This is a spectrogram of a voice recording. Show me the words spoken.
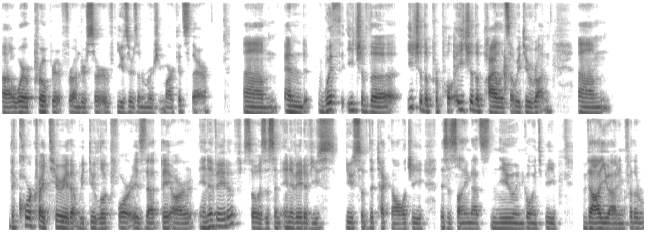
uh, where appropriate for underserved users and emerging markets there. Um, and with each of the each of the each of the pilots that we do run, um, the core criteria that we do look for is that they are innovative. So is this an innovative use use of the technology? This is something that's new and going to be value adding for the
